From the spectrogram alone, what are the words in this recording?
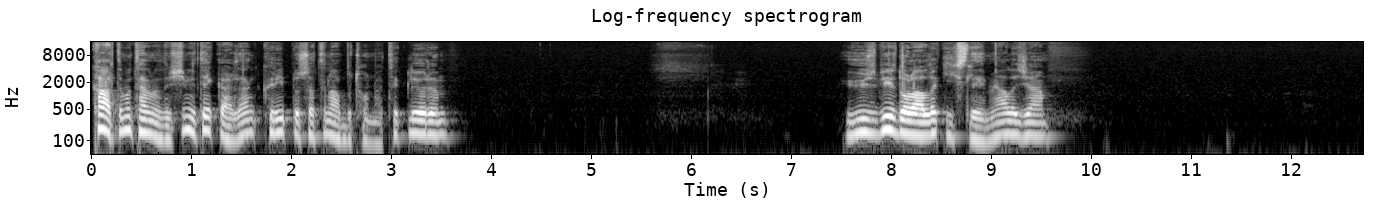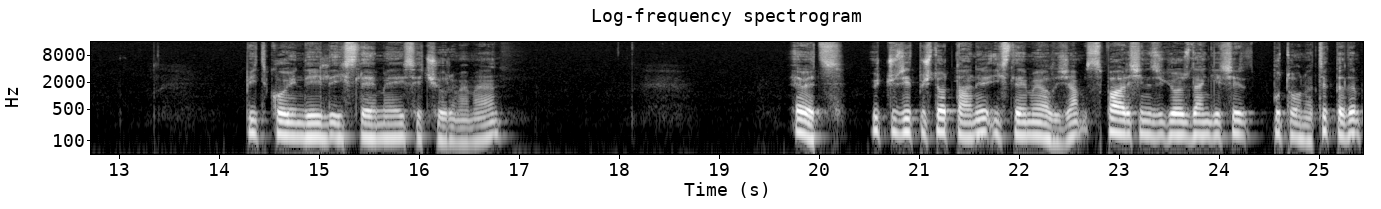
kartımı tanımladım. Şimdi tekrardan kripto satın al butonuna tıklıyorum. 101 dolarlık XLM alacağım. Bitcoin değil de XLM'yi seçiyorum hemen. Evet. 374 tane XLM alacağım. Siparişinizi gözden geçir butonuna tıkladım.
